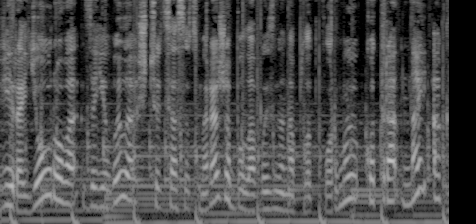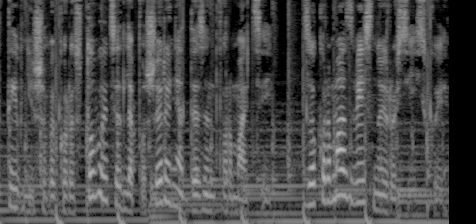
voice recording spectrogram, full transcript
Віра Йоурова заявила, що ця соцмережа була визнана платформою, котра найактивніше використовується для поширення дезінформації, зокрема, звісно, і російської.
